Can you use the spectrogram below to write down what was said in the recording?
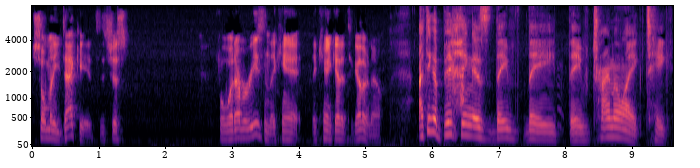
so many decades. It's just for whatever reason they can't they can't get it together now. I think a big thing is they've they they've trying to like take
